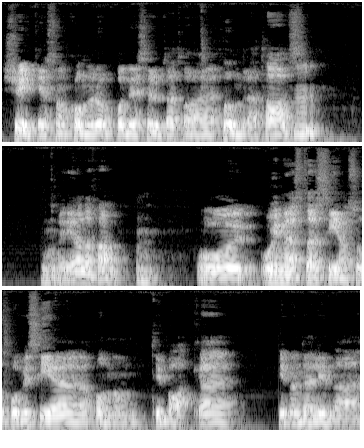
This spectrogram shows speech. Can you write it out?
shriekers som kommer upp och det ser ut att vara hundratals. Mm. Mm, I alla fall. Och, och i nästa scen så får vi se honom tillbaka i den där lilla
